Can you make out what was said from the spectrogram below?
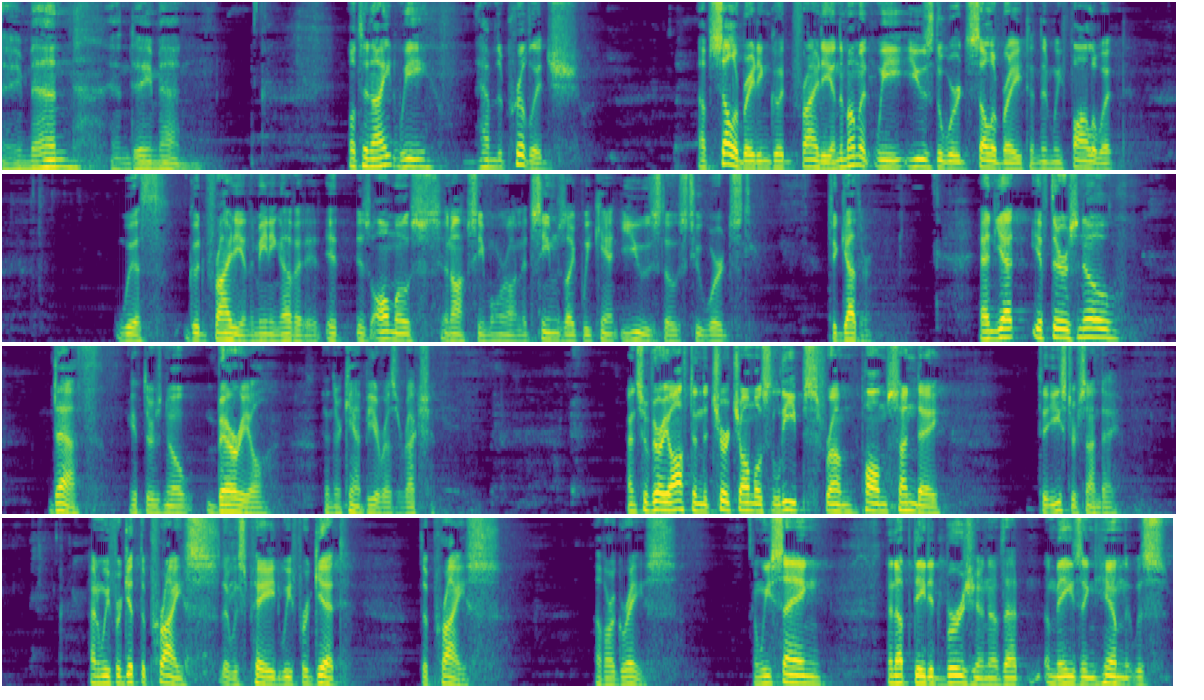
Amen and amen. Well, tonight we have the privilege of celebrating Good Friday. And the moment we use the word celebrate and then we follow it with Good Friday and the meaning of it, it, it is almost an oxymoron. It seems like we can't use those two words t- together. And yet, if there's no death, if there's no burial, then there can't be a resurrection. And so, very often, the church almost leaps from Palm Sunday to Easter Sunday. And we forget the price that was paid. We forget the price of our grace. And we sang an updated version of that amazing hymn that was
